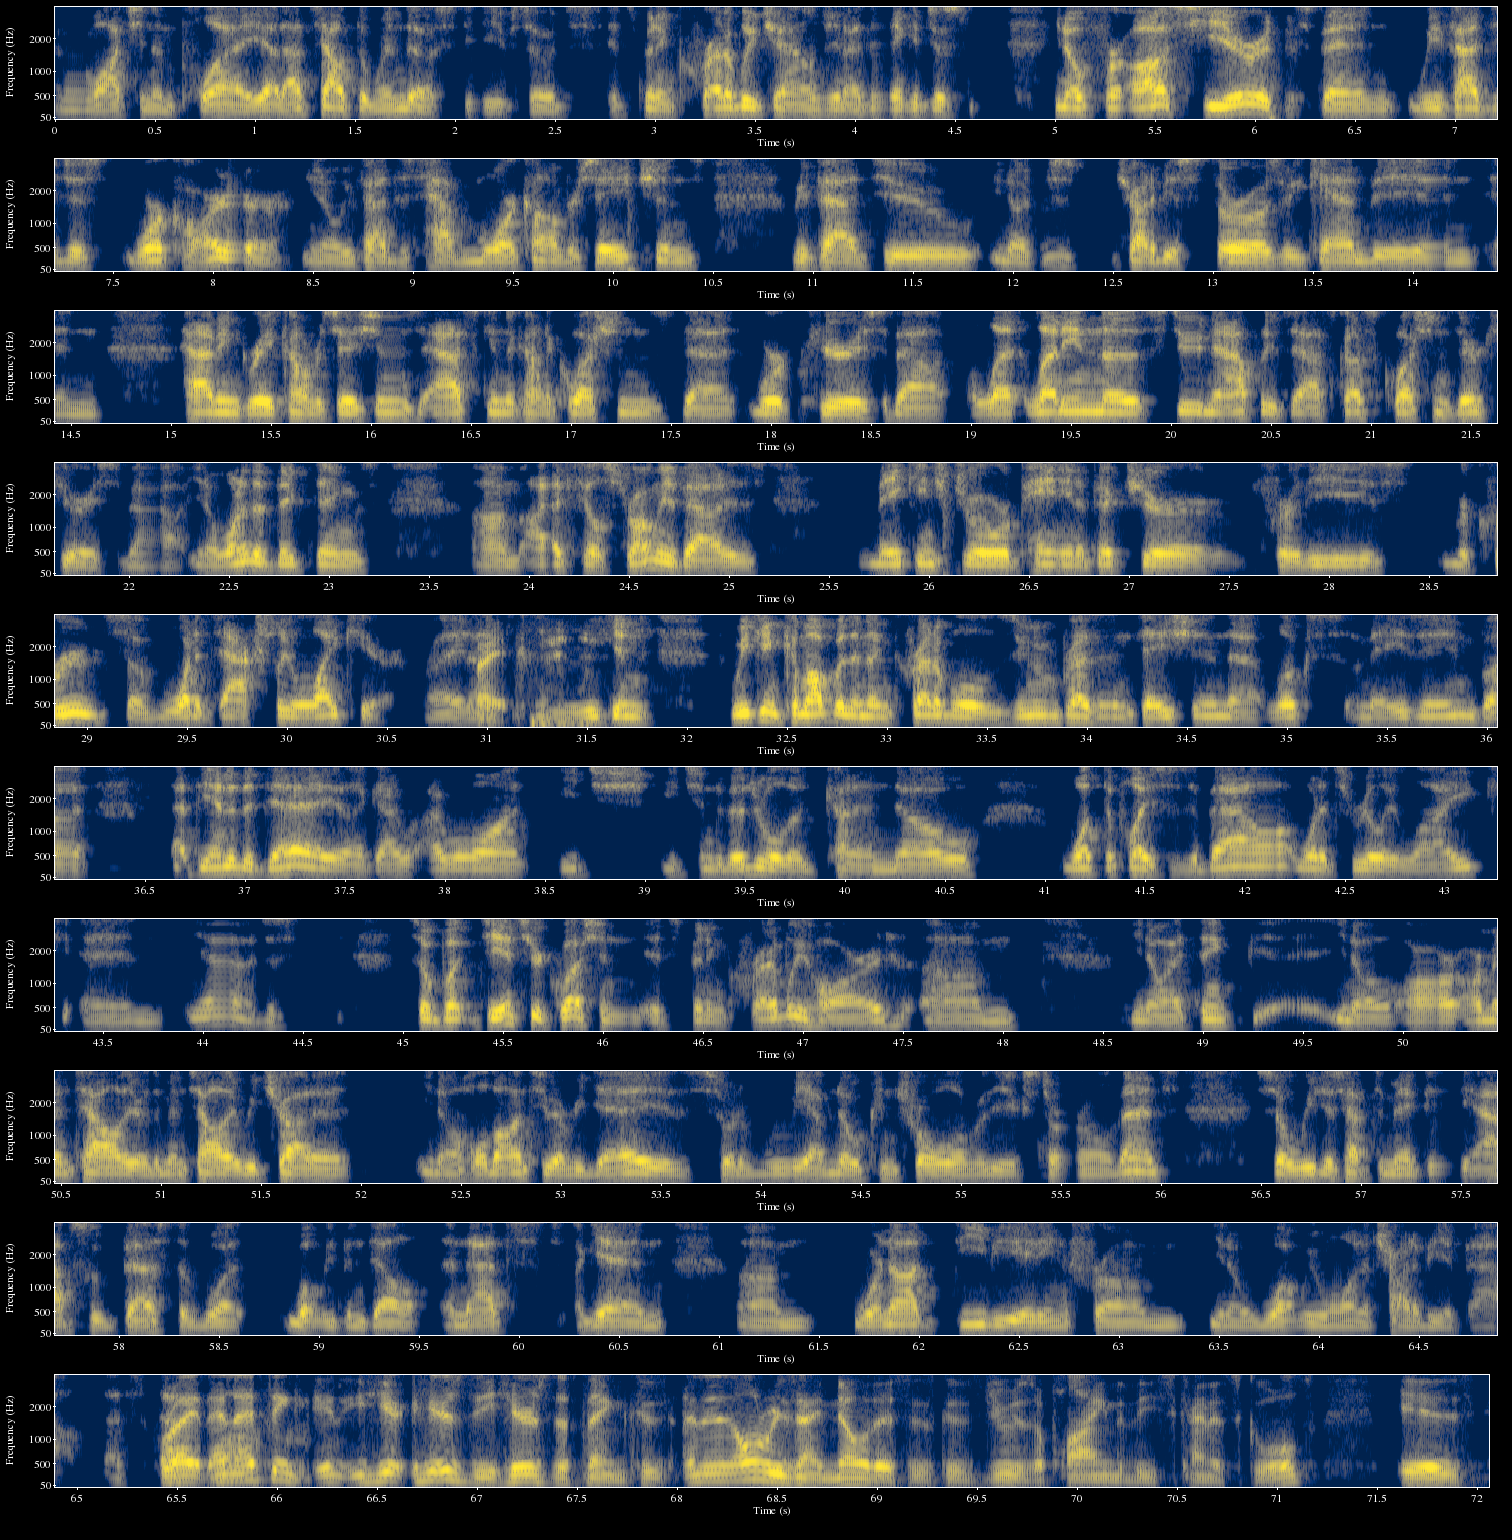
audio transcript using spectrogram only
and watching them play. Yeah, that's out the window, Steve. So it's it's been incredibly challenging. I think it just, you know, for us here, it's been we've had to just work harder. You know, we've had to have more conversations. We've had to, you know, just try to be as thorough as we can be and, and having great conversations, asking the kind of questions that we're curious about, let, letting the student athletes ask us questions they're curious about. You know, one of the big things um, I feel strongly about is making sure we're painting a picture for these recruits of what it's actually like here right, right. I, you know, we can we can come up with an incredible zoom presentation that looks amazing but at the end of the day like i, I want each each individual to kind of know what the place is about what it's really like and yeah just so but to answer your question it's been incredibly hard um, you know i think you know our, our mentality or the mentality we try to you know hold on to every day is sort of we have no control over the external events. So we just have to make the absolute best of what what we've been dealt. And that's again um, we're not deviating from you know what we want to try to be about. That's, that's right and i think here, here's the here's the thing because and the only reason i know this is because drew is applying to these kind of schools is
